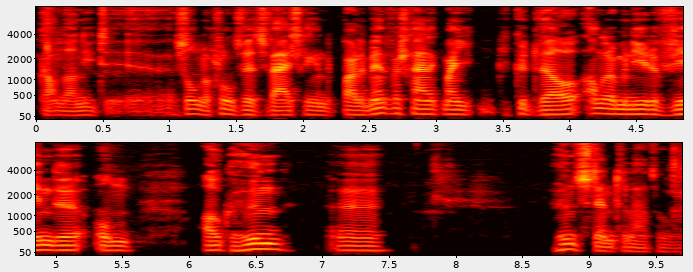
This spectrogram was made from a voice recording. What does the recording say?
kan dan niet uh, zonder grondwetswijziging in het parlement waarschijnlijk. Maar je, je, kunt wel andere manieren vinden om ook hun, uh, hun stem te laten horen.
